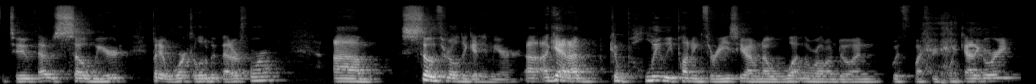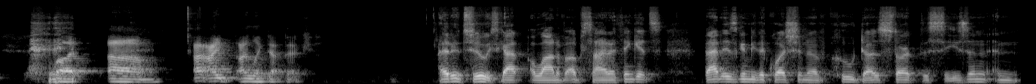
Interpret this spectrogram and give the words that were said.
the two. That was so weird, but it worked a little bit better for him. Um, so thrilled to get him here. Uh, again, I'm completely punting threes here. I don't know what in the world I'm doing with my three point category, but um, I, I like that pick. I do too. He's got a lot of upside. I think it's that is going to be the question of who does start this season, and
